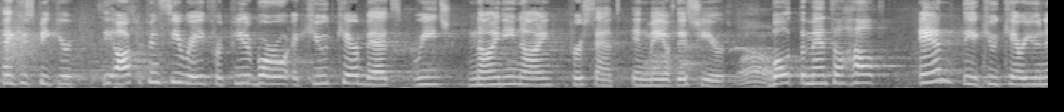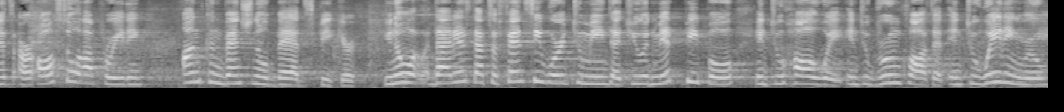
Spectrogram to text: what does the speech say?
Thank you, Speaker. The occupancy rate for Peterborough acute care beds reached 99 percent in May of this year. Both the mental health and the acute care units are also operating unconventional bed Speaker. You know what that is? That's a fancy word to mean that you admit people into hallway, into broom closet, into waiting room,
